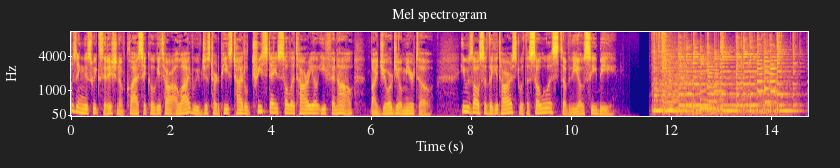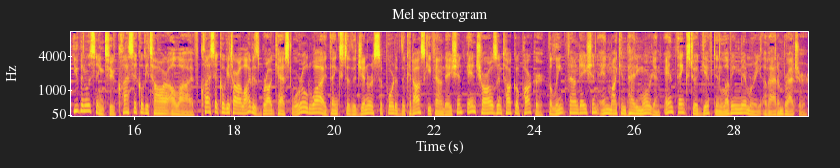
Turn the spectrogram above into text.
Closing this week's edition of Classical Guitar Alive, we've just heard a piece titled Triste Solitario y Final by Giorgio Mirto. He was also the guitarist with the soloists of the OCB. You've been listening to Classical Guitar Alive. Classical Guitar Alive is broadcast worldwide thanks to the generous support of the Kodosky Foundation and Charles and Taco Parker, the Link Foundation, and Mike and Patty Morgan, and thanks to a gift in loving memory of Adam Bratcher.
